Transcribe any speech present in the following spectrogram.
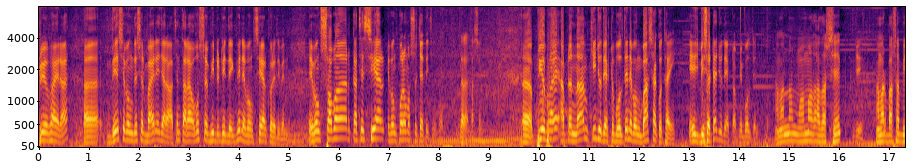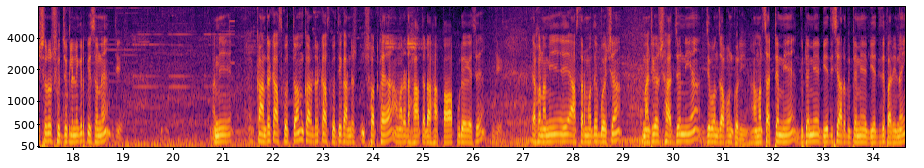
প্রিয় ভাইরা দেশ এবং দেশের বাইরে যারা আছেন তারা অবশ্যই ভিডিওটি দেখবেন এবং শেয়ার করে দিবেন। এবং সবার কাছে শেয়ার এবং পরামর্শ চাইতেছি হ্যাঁ দাঁড়ান আসেন। প্রিয় ভাই আপনার নাম কি যদি একটু বলতেন এবং বাসা কোথায়? এই বিষয়টা যদি একটু আপনি বলতেন। আমার নাম মোহাম্মদ আজাদ শেখ। জি। আমার বাসা বিশ্বর সূর্য ক্লিনিকের পেছনে। জি। আমি কারেন্টের কাজ করতাম। কারেন্টের কাজ করতে কারেন্টের শর্ট খায়া আমার একটা হাত একটা পাওয়া পুড়ে গেছে। জি। এখন আমি এই আস্থার মধ্যে বসে মানুষের সাহায্য নিয়ে জীবনযাপন করি। আমার চারটা মেয়ে, দুটা মেয়ে বিয়ে দিছি, আর দুটা মেয়ে বিয়ে দিতে পারি নাই।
